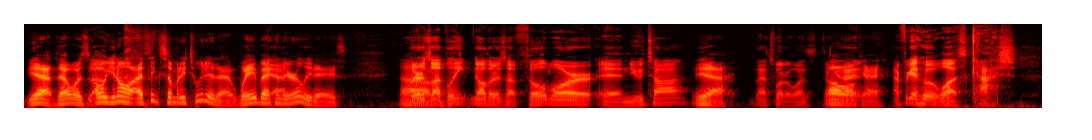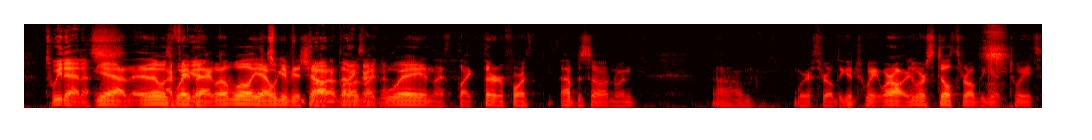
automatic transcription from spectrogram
Yeah, that was. No. Oh, you know, I think somebody tweeted that way back in the early days. There's Um, a link. No, there's a Fillmore in Utah. yeah, That's what it was. The Oh, guy- okay. I forget who it was. Gosh, tweet at us. Yeah, th- that was I way forget. back. Well, well, yeah, we'll give you a shout out. That was right like now. way in the like third or fourth episode when um, we were thrilled to get tweet. We're always we're still thrilled to get tweets.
